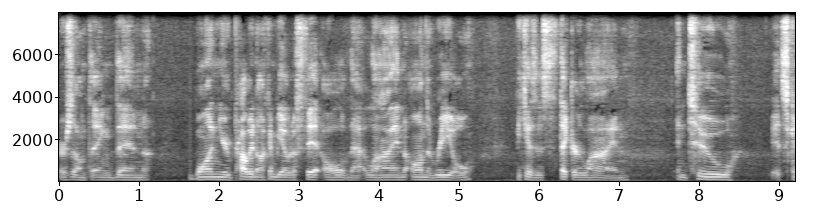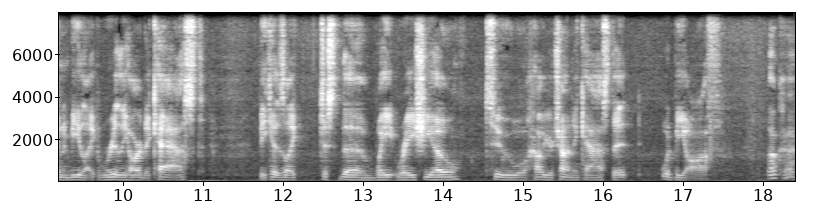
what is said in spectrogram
or something, then one, you're probably not going to be able to fit all of that line on the reel because it's thicker line, and two, it's going to be like really hard to cast because like just the weight ratio to how you're trying to cast it would be off. Okay.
